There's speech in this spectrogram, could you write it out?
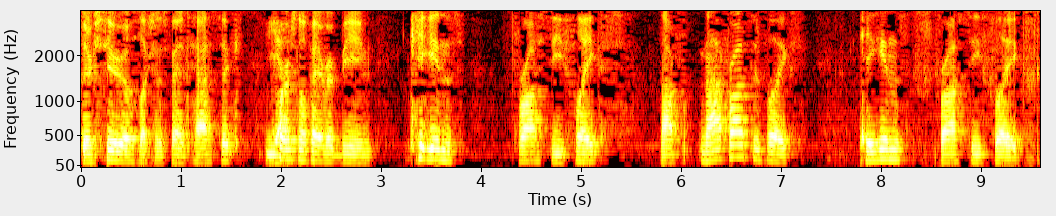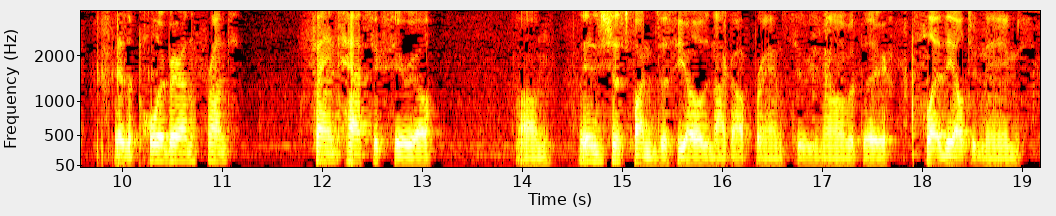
their cereal selection is fantastic. Yes. Personal favorite being Kiggins Frosty Flakes. Not, not Frosted Flakes. Kiggins Frosty Flakes. It has a polar bear on the front. Fantastic cereal. Um, it's just fun to see all the knockoff brands too, you know, with their slightly altered names.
